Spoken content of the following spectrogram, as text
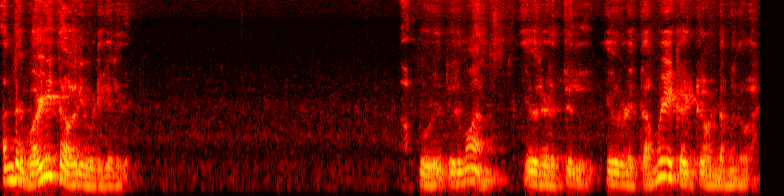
அந்த வழி தவறி விடுகிறது. அப்பொழுது பெருமான் இவரிடத்தில் இவருடைய தமிழை கழிக்க வேண்டும் அல்லவா?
